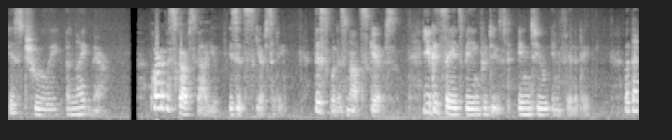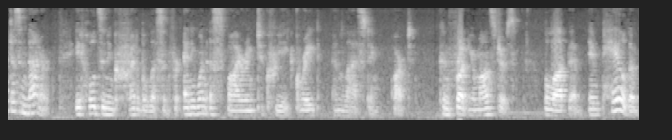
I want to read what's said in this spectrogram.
is truly a nightmare. Part of a scarf's value is its scarcity. This one is not scarce. You could say it's being produced into infinity. But that doesn't matter. It holds an incredible lesson for anyone aspiring to create great and lasting art. Confront your monsters, blot them, impale them,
